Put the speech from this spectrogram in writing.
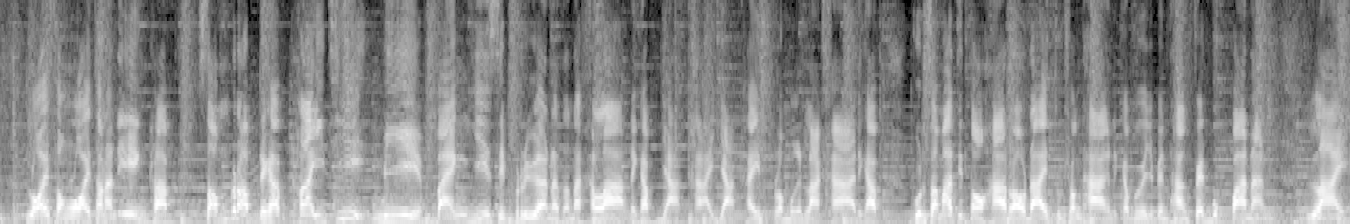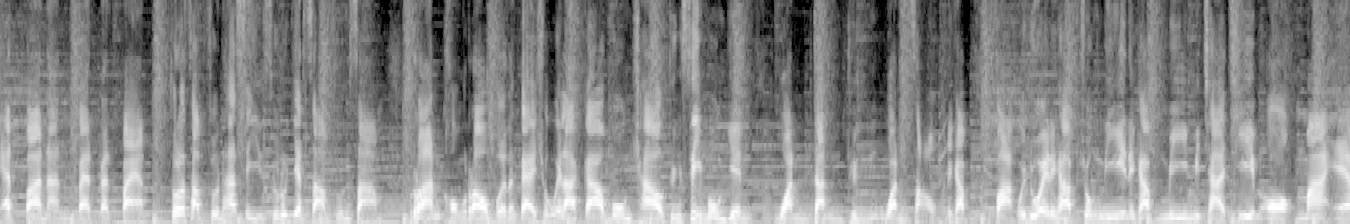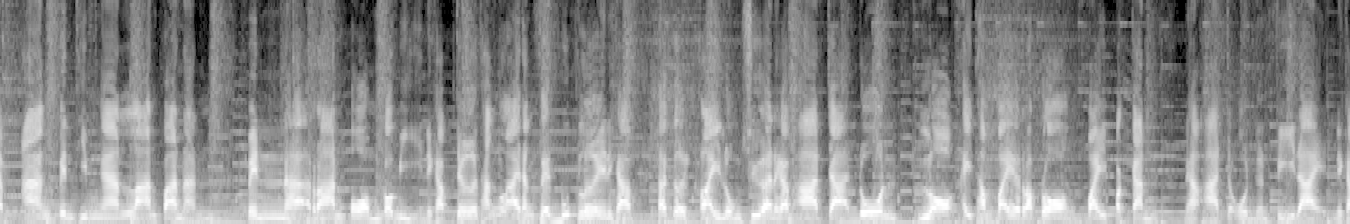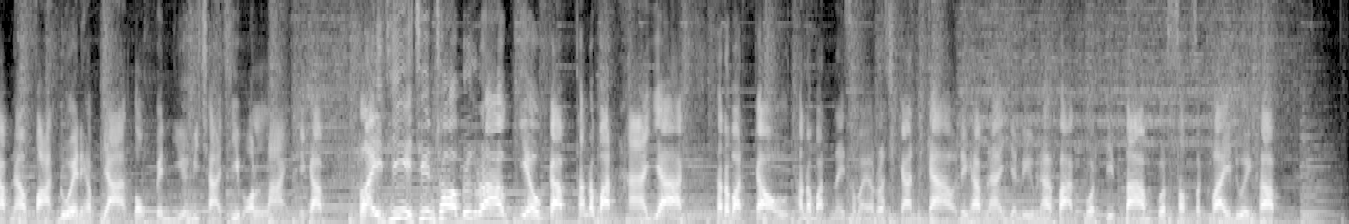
100-200 เท่านั้นเองครับสำหรับนะครับใครที่มีแบงค์ 20 เรือนันตนาคราชนะครับอยากขายอยากให้ประเมินราคานะครับ คุณสามารถติดต่อหาเราได้ทุกช่องทางนะครับไม่ว่าจะเป็นทาง Facebook ปานัน Line แอดปานัน888 โทรศัพท์ 054 07303 ร้านของเราเปิดตั้งแต่ช่วงเวลา 9 โมงเช้าถึง 4 โมงเย็น วันจันทร์ถึงวันเสาร์นะครับ ฝากไว้ด้วยนะครับ ช่วงนี้นะครับ มีมิจฉาชีพออกมาแอบอ้างเป็นทีมงานร้านปานันเป็นนะฮะร้านปลอมก็มีนะครับ เจอทั้งไลน์ทั้ง Facebook เลยนะครับ ถ้าเกิดใครหลงเชื่อนะครับ อาจจะโดนหลอกให้ทำใบรับรองใบประกัน นะครับอาจจะโอนเงินฟรีได้นะครับนะฝากด้วยนะครับอย่าตกเป็นเหยื่อมิจฉาชีพออนไลน์นะครับใครที่ชื่นชอบเรื่องราวเกี่ยวกับธนบัตรหายากธนบัตรเก่าธนบัตรในสมัยรัชกาลที่ 9 นะครับนะอย่าลืมนะฝากกดติดตามกด subscribe ด้วยครับ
